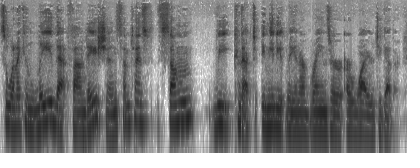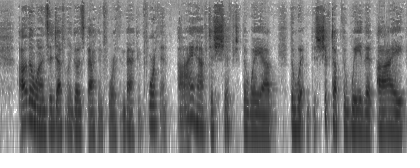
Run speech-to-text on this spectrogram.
So when I can lay that foundation, sometimes some we connect immediately and our brains are, are wired together. Other ones, it definitely goes back and forth and back and forth. And I have to shift the way up, the way, shift up the way that I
